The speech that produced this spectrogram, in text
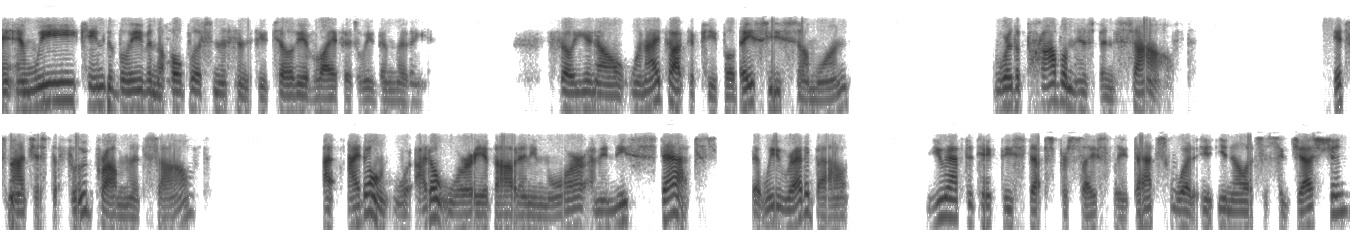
And we came to believe in the hopelessness and futility of life as we've been living it. So, you know, when I talk to people, they see someone where the problem has been solved. It's not just the food problem that's solved. I, I don't I don't worry about anymore. I mean, these steps that we read about, you have to take these steps precisely. That's what you know. It's a suggestion.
